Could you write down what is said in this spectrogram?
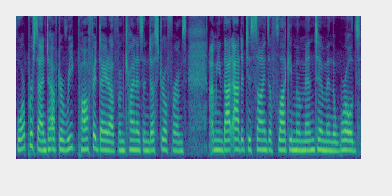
4% after weak profit data from China's industrial firms. I mean, that added to signs of flagging momentum in the world's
